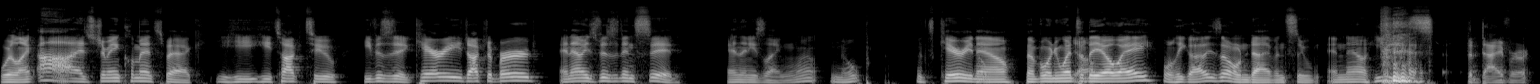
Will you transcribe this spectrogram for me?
we're like, ah, it's Jermaine Clement's back. He he talked to he visited Cary, Doctor Bird, and now he's visiting Syd. And then he's like, well, nope. It's Cary oh. now. Remember when he went Yeah. to the OA? Well, he got his own diving suit, and now he's the diver.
